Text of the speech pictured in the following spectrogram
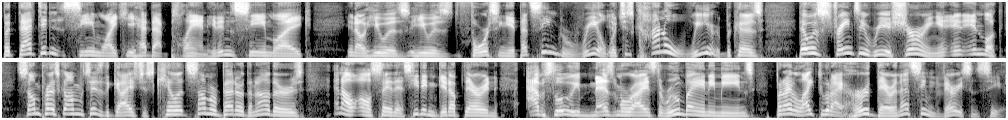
But that didn't seem like he had that plan. He didn't seem like you know he was he was forcing it. That seemed real, which is kind of weird because that was strangely reassuring. And, and, and, look, some press conferences the guys just kill it. Some are better than others. And I'll, I'll say this: he didn't get up there and absolutely mesmerize the room by any means, but I liked what I heard there, and that seemed very sincere.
